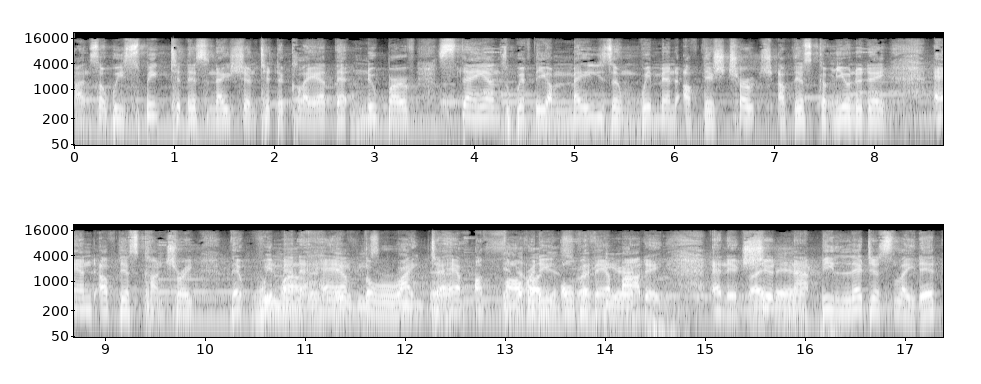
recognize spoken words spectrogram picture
And so we speak to this nation to declare that New Birth stands with the amazing women of this church, of this community, and of this country. That women have the right the, to have authority the over right their here, body. And it right should there. not be legislated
